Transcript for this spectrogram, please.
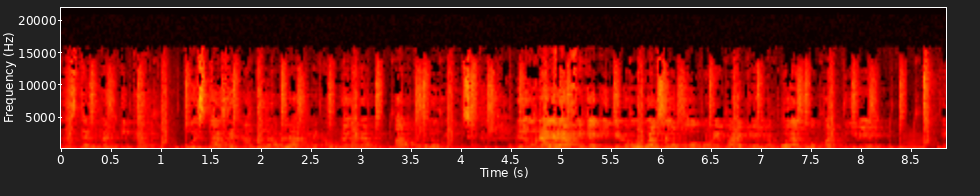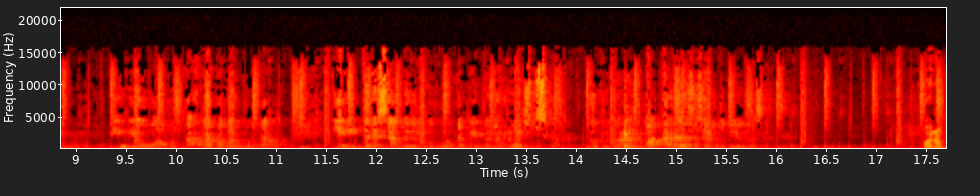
no está en vertical, tú estás dejando de hablarle a una gran parte de la audiencia. Tengo una gráfica aquí que luego igual se la puedo poner para que la puedan compartir en, en el vídeo o a montarla cuando lo pongamos. Y es interesante del comportamiento en las redes sociales. Lo primero es cuántas redes sociales tú tienes presentes. Bueno,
